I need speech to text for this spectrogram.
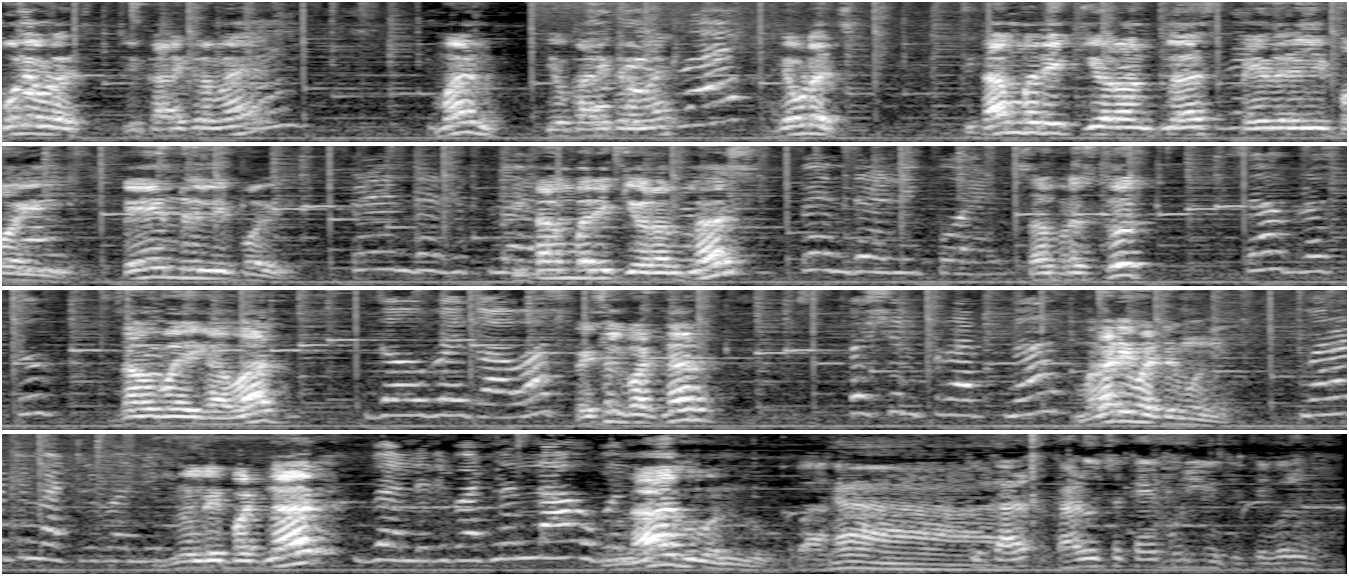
बोल एवढंच. तो कार्यक्रम आहे? म्हण तो कार्यक्रम आहे? एवढंच. पितांबरी क्युरॉन plus pain relief oil pain relief oil Pitambari क्युरॉन प्लस पेंडरी पॉइंट सप्रस्तुत सहप्रस्तुत Jaubai Gavat Jaubai Gavat special partner special partner Marathi matrimony Marathi matrimony jewellery partner jewellery partner लाव बंधू. लाग बंधू तू काळ- काळूचं काय बोलली होती ते बोल ना.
